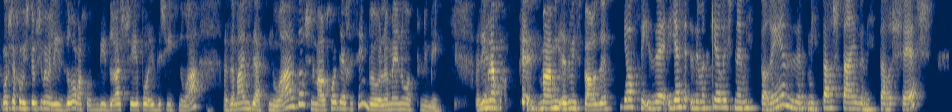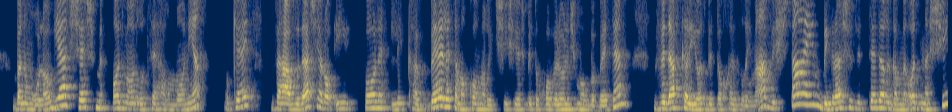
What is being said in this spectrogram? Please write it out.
כמו שאנחנו משתמשים בהם לזרום, אנחנו נדרש שיהיה פה איזושהי תנועה, אז המים זה התנועה הזו של מערכות היחסים בעולמנו הפנימי. אז אם אנחנו, כן, מה, איזה מספר זה? יופי, זה, יש, זה מזכיר לי שני מספרים, זה מספר 2 ומספר 6. בנומרולוגיה, שש מאוד מאוד רוצה הרמוניה, אוקיי? והעבודה שלו היא פה לקבל את המקום הרגשי שיש בתוכו ולא לשמור בבטן, ודווקא להיות בתוך הזרימה, ושתיים, בגלל שזה תדר גם מאוד נשי,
